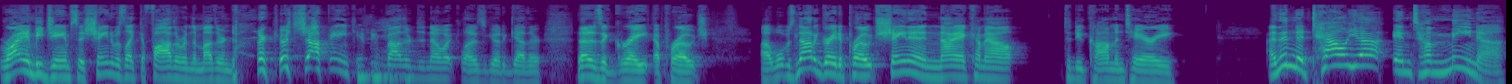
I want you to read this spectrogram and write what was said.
Ryan B. James says Shane was like the father and the mother and daughter go shopping can't be bothered to know what clothes go together. That is a great approach. Uh, what was not a great approach, Shayna and Nia come out to do commentary. And then Natalya and Tamina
